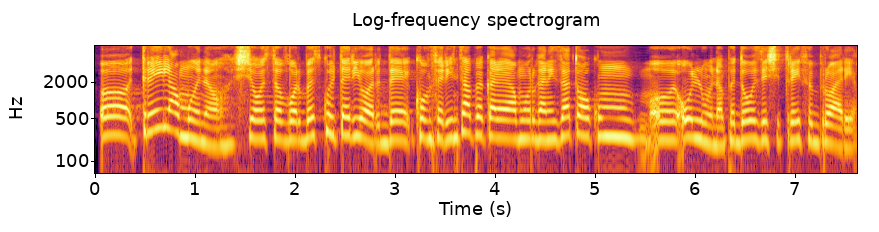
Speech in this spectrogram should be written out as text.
Uh, trei la mână și o să vorbesc ulterior de conferința pe care am organizat-o acum uh, o lună, pe 23 februarie.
